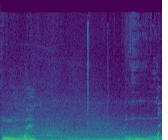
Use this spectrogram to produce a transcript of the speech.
โอ้ยโอ้ย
